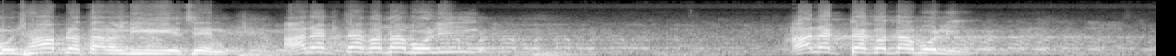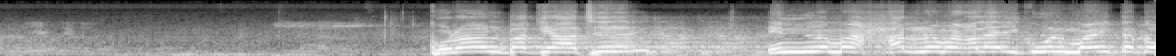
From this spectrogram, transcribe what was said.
মুজাবরা তারা লিখে গিয়েছেন। আর একটা কথা বলি আর একটা কথা বলি। কোরআন পাকে আছে, ইন্নামা হারনামা আলাইকুল মাইতা তো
